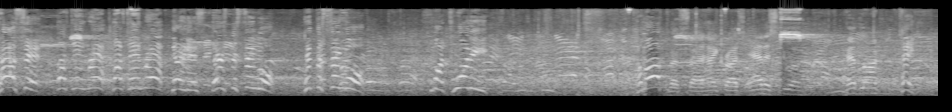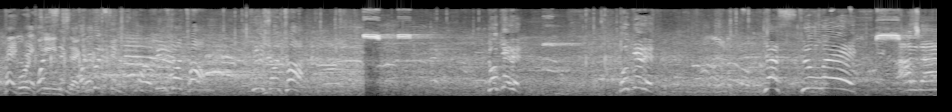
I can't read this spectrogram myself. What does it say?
Pass it. Left hand rip, left hand rip. There it is. There's the single. Hit the single. Come on, 20. Come up. Left side high crotch. Addis to a headlock. Hey, hey, 14 one single, seconds. One good single. On, finish on top. Finish on top. Go get it. Go get it. Yes, to the leg. Out of that.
